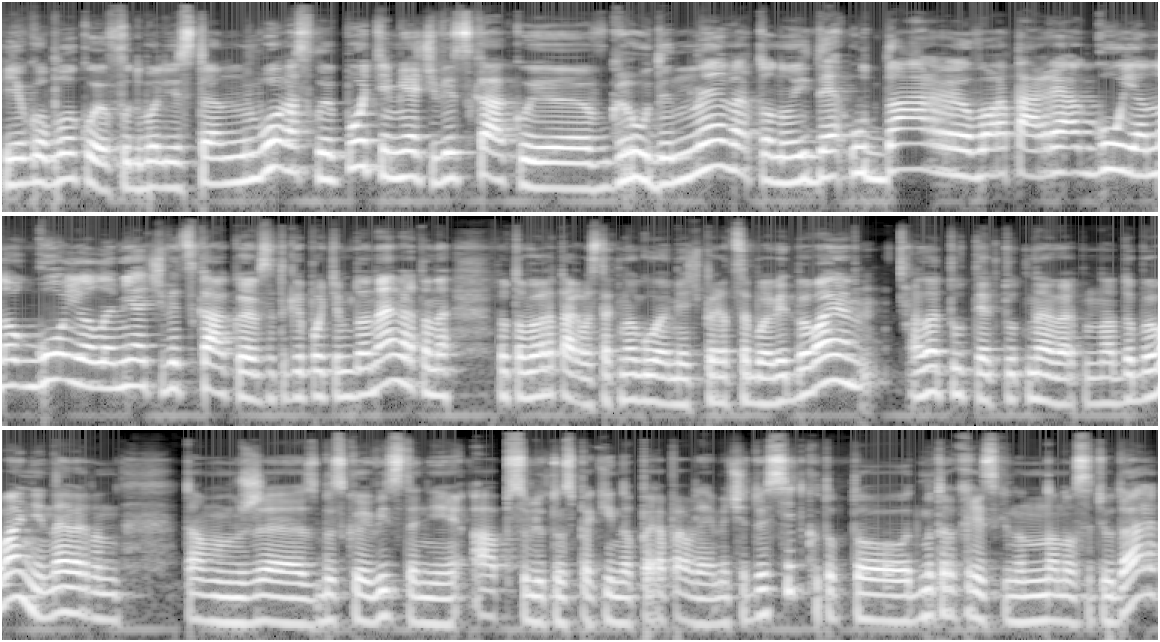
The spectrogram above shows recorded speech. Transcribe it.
його блокує футболіст Ворскли, потім м'яч відскакує в груди Невертону, йде удар, воротар реагує ногою, але м'яч відскакує все-таки потім до Невертона. Тобто воротар ось так ногою м'яч перед собою відбиває. Але тут, як тут Невертон на добиванні, Невертон там вже з близької відстані абсолютно спокійно переправляє м'яч до сітку. Тобто Дмитро Крісків наносить удар,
